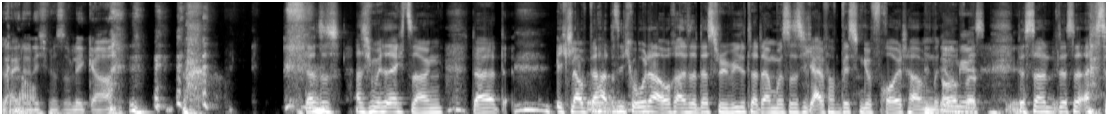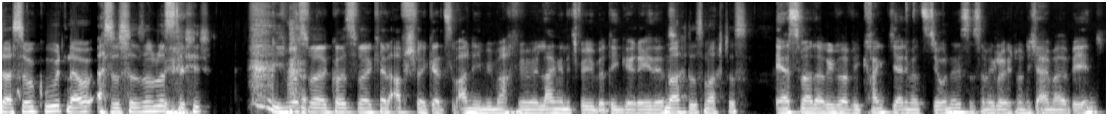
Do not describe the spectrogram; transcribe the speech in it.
Leider Genau. nicht mehr so legal. das ist, also ich muss echt sagen, da, ich glaube, da hat sich Oda auch, als er das revealed hat, da muss er sich einfach ein bisschen gefreut haben drauf. Was, das, war, das, war, das war so gut, ne? Also, es war so lustig. ich muss mal kurz mal einen kleinen Abschwecker zum Anime machen. Wir haben lange nicht mehr über den geredet. mach das, mach das. Erstmal darüber, wie krank die Animation ist. Das haben wir, glaube ich, noch nicht einmal erwähnt.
